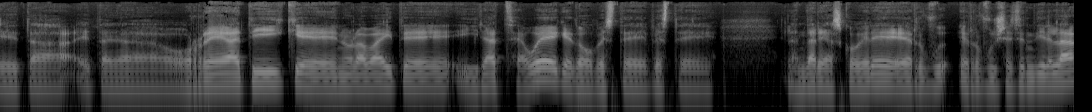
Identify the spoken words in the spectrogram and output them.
Eta, eta horregatik e, nolabait eh, iratze hauek, edo beste, beste landare asko ere errefu- errefusiatzen direla,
